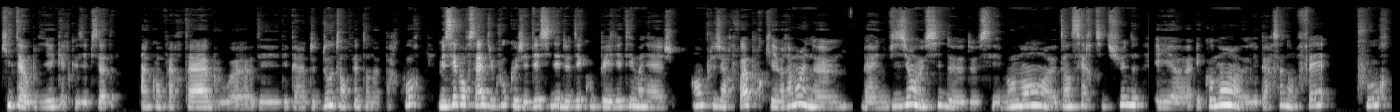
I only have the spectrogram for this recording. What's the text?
quitte à oublier quelques épisodes inconfortables ou euh, des, des, périodes de doute en fait dans notre parcours. Mais c'est pour ça du coup que j'ai décidé de découper les témoignages en plusieurs fois pour qu'il y ait vraiment une, bah, une vision aussi de, ces moments euh, d'incertitude et, euh, comment euh, les personnes ont fait pour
